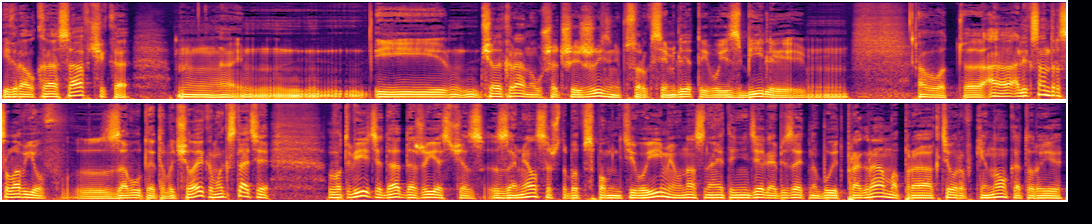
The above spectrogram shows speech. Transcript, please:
играл красавчика, и человек рано ушедший из жизни, в 47 лет его избили, вот. А Александр Соловьев зовут этого человека. Мы, кстати, вот видите, да, даже я сейчас замялся, чтобы вспомнить его имя. У нас на этой неделе обязательно будет программа про актеров кино, которые,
